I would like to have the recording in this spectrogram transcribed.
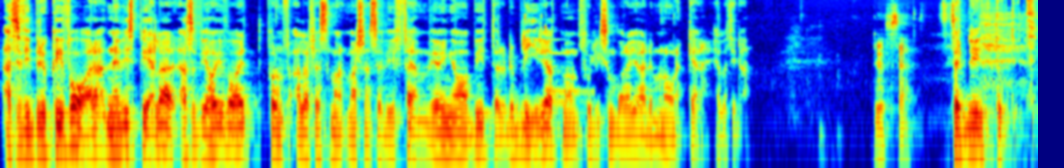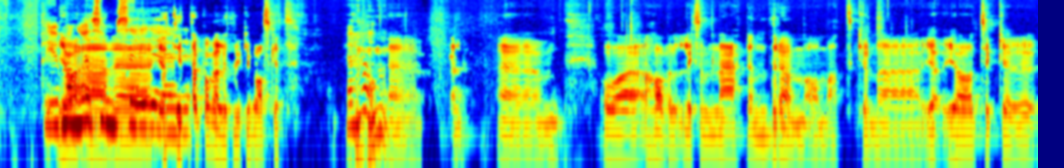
Alltså vi brukar ju vara, när vi spelar, alltså vi har ju varit på de allra flesta matcherna så är vi fem, vi har inga avbytare och då blir det ju att man får liksom bara göra det man orkar hela tiden. Just det. Så det blir lite tokigt. Det är ju många som är, säger... Jag tittar på väldigt mycket basket. Mm. Um, och har väl liksom närt en dröm om att kunna, jag, jag tycker,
